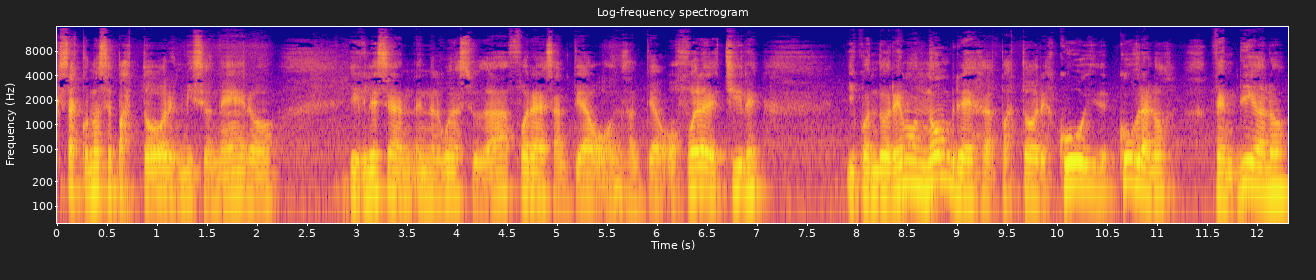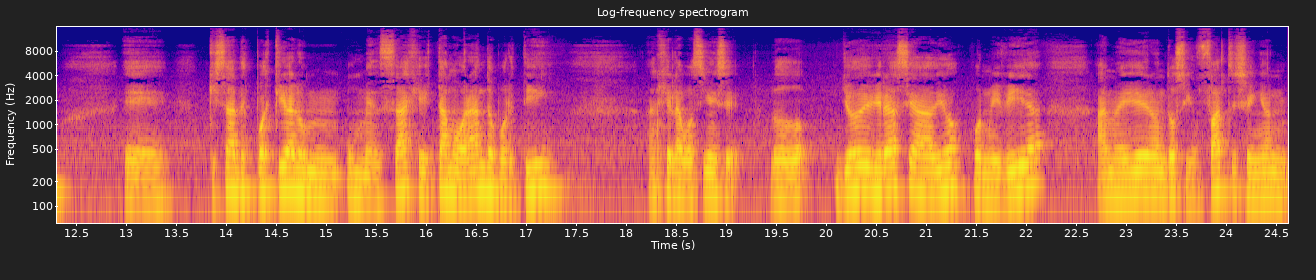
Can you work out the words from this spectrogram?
Quizás conoce pastores, misioneros, iglesia en, alguna ciudad, fuera de Santiago o en Santiago o fuera de Chile. Y cuando oremos nombres a pastores, cúbralos, bendígalos. Eh, quizás después escriban un, un, mensaje, estamos orando por ti. Ángela Bocino dice, yo doy gracias a Dios por mi vida. A ah, me dieron dos infartos y Señor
